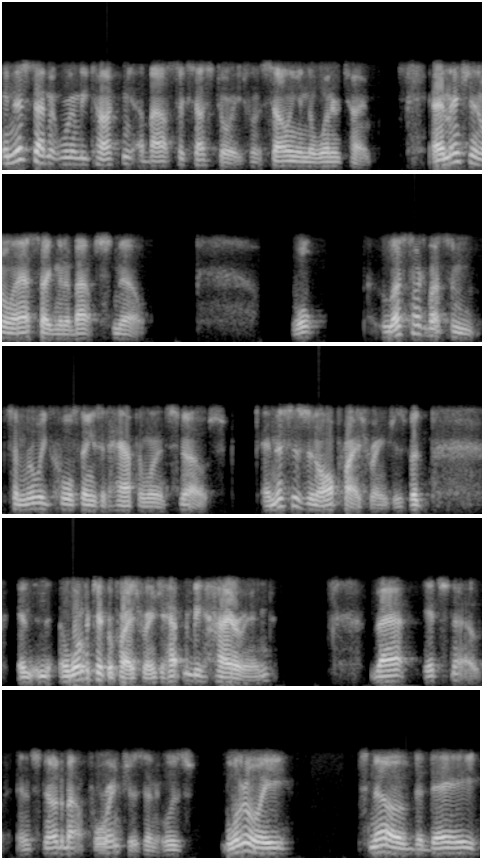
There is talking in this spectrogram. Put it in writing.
In this segment, we're going to be talking about success stories when selling in the wintertime. And I mentioned in the last segment about snow. Well, let's talk about some, some really cool things that happen when it snows. And this is in all price ranges, but in, in one particular price range, it happened to be higher end, that it snowed. And it snowed about four inches. And it was literally snowed the day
